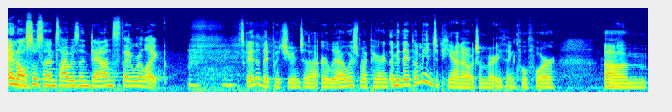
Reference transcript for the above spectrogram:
And also, since I was in dance, they were like, It's great that they put you into that early. I wish my parents. I mean, they put me into piano, which I'm very thankful for. Um,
